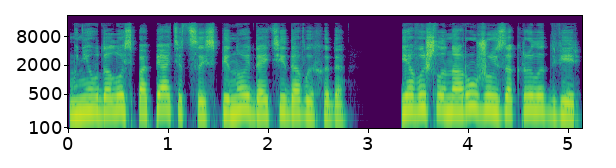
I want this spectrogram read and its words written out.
Мне удалось попятиться и спиной дойти до выхода. Я вышла наружу и закрыла дверь.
